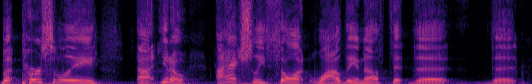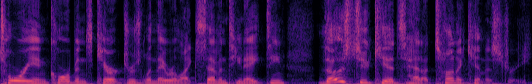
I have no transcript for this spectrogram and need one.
but personally, uh, you know, I actually thought wildly enough that the the Tori and Corbin's characters when they were like 17, 18, those two kids had a ton of chemistry.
